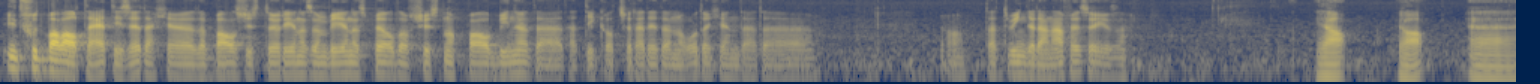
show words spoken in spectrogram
in het voetbal altijd is. Hè, dat je de bal juist door een zijn benen speelt of juist nog paal binnen. Dat, dat tikkeltje dat is dan nodig en dat, uh, ja, dat dwingde dan af, hè, zeggen ze. Ja, ja. Uh,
